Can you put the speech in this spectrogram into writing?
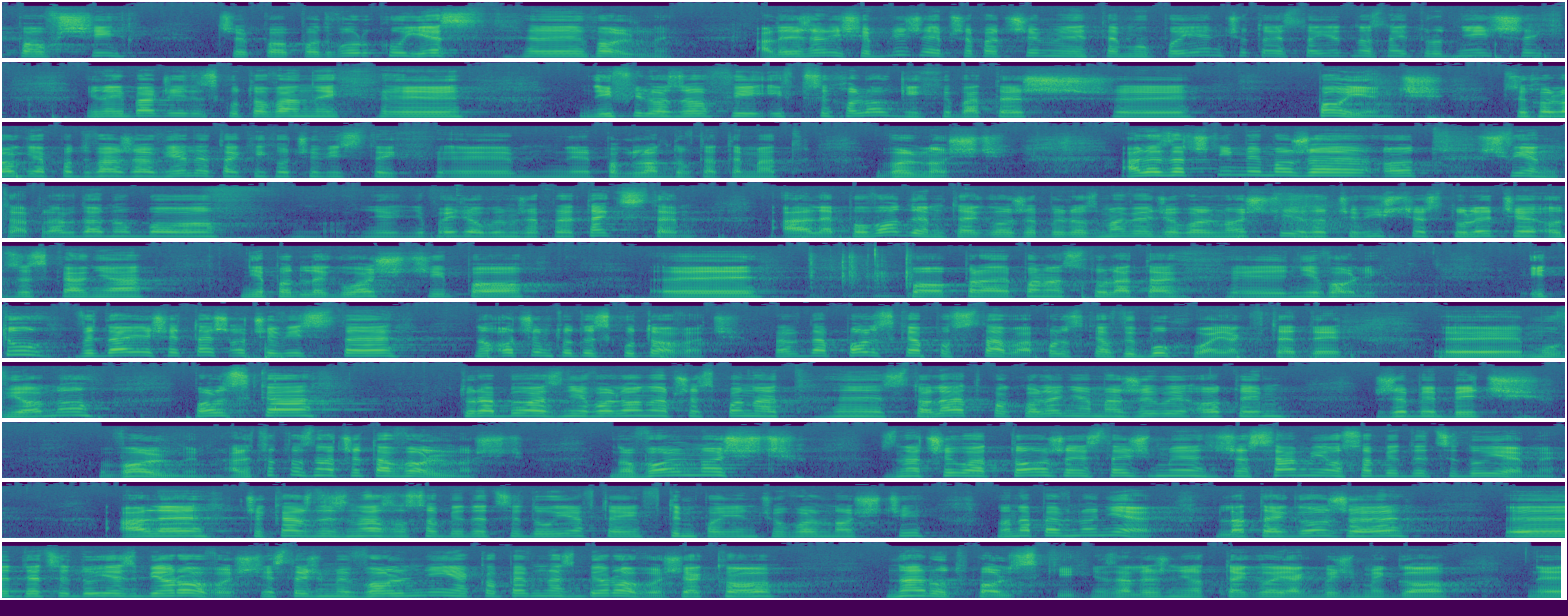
po wsi czy po podwórku, jest wolny. Ale jeżeli się bliżej przepatrzymy temu pojęciu, to jest to jedno z najtrudniejszych i najbardziej dyskutowanych i w filozofii, i w psychologii chyba też pojęć. Psychologia podważa wiele takich oczywistych poglądów na temat wolności. Ale zacznijmy może od święta, prawda? No bo nie, nie, powiedziałbym, że pretekstem, ale powodem tego, żeby rozmawiać o wolności jest oczywiście stulecie odzyskania niepodległości po, po ponad 100 latach niewoli. I tu wydaje się też oczywiste, no o czym tu dyskutować, prawda? Polska powstała, Polska wybuchła, jak wtedy y, mówiono. Polska, która była zniewolona przez ponad 100 lat, pokolenia marzyły o tym, żeby być wolnym. Ale co to znaczy ta wolność? No wolność znaczyła to, że jesteśmy, że sami o sobie decydujemy. Ale czy każdy z nas o sobie decyduje w, tej, w tym pojęciu wolności? No na pewno nie, dlatego że y, decyduje zbiorowość. Jesteśmy wolni jako pewna zbiorowość, jako naród polski, niezależnie od tego, jakbyśmy go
